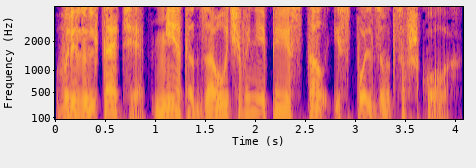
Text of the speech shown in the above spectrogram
В результате метод заучивания перестал использоваться в школах.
